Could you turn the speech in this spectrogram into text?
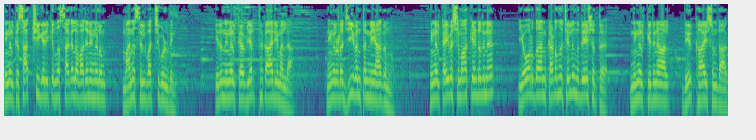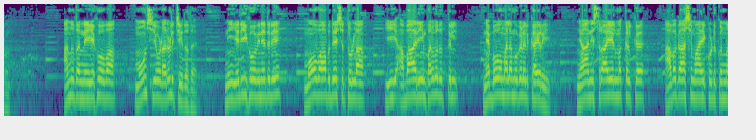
നിങ്ങൾക്ക് സാക്ഷീകരിക്കുന്ന സകല വചനങ്ങളും മനസ്സിൽ വച്ചുകൊള്ളുവിൻ. ഇത് നിങ്ങൾക്ക് വ്യർത്ഥ കാര്യമല്ല നിങ്ങളുടെ ജീവൻ തന്നെയാകുന്നു. നിങ്ങൾ കൈവശമാക്കേണ്ടതിന് യോർദാൻ കടന്നു ചെല്ലുന്ന ദേശത്ത് നിങ്ങൾക്കിതിനാൽ ദീർഘായുസുണ്ടാകും അന്ന് തന്നെ യഹോവ മോശയോട് അരുളി ചെയ്തത് നീ എരീഹോവിനെതിരെ മോവാബ് ദേശത്തുള്ള ഈ അബാരിയും പർവതത്തിൽ നെബോ മലമുകളിൽ കയറി ഞാൻ ഇസ്രായേൽ മക്കൾക്ക് അവകാശമായി കൊടുക്കുന്ന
